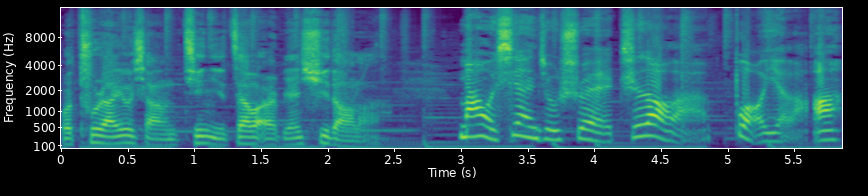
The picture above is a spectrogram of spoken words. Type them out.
我突然又想听你在我耳边絮叨了。妈，我现在就睡，知道了，不熬夜了啊。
